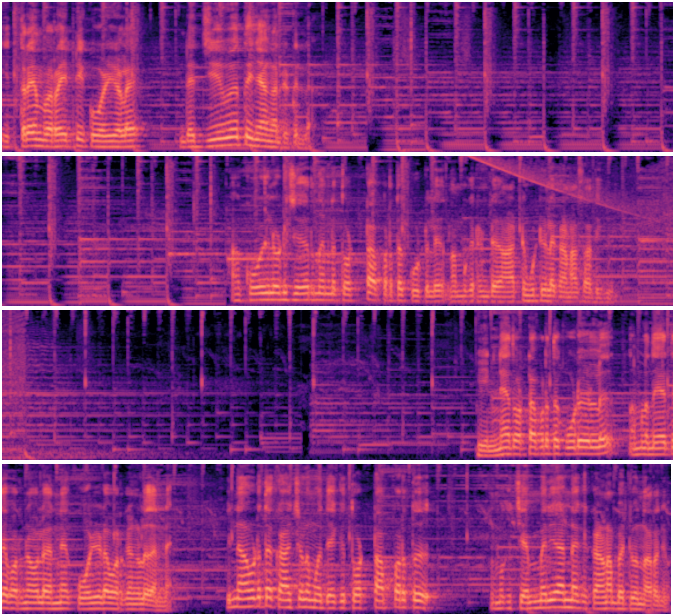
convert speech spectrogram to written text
ഇത്രയും വെറൈറ്റി കോഴികളെ എന്റെ ജീവിതത്തിൽ ഞാൻ കണ്ടിട്ടില്ല. ആ കോഴികളോട് ചേർന്ന് തന്നെ തൊട്ടപ്പുറത്തെ കൂട്ടിൽ നമുക്ക് രണ്ട് ആട്ടുംകുട്ടികളെ കാണാൻ സാധിക്കും. പിന്നെ തൊട്ടപ്പുറത്തെ കൂടുകളിൽ നമ്മൾ നേരത്തെ പറഞ്ഞ പോലെ തന്നെ കോഴിയുടെ വർഗങ്ങൾ തന്നെ. പിന്നെ അവിടുത്തെ കാഴ്ചകൾ മതിയാക്കി തൊട്ടപ്പുറത്ത് നമുക്ക് ചെമ്മരിയാടിനെയൊക്കെ കാണാൻ പറ്റുമെന്ന് അറിഞ്ഞു.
